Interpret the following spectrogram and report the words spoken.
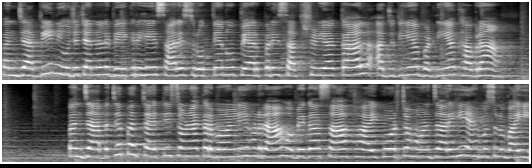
ਪੰਜਾਬੀ ਨਿਊਜ਼ ਚੈਨਲ ਵੇਖ ਰਹੇ ਸਾਰੇ ਸਰੋਤਿਆਂ ਨੂੰ ਪਿਆਰ ਭਰੀ ਸਤਿ ਸ਼੍ਰੀ ਅਕਾਲ। ਅੱਜ ਦੀਆਂ ਵੱਡੀਆਂ ਖਬਰਾਂ। ਪੰਜਾਬ 'ਚ ਪੰਚਾਇਤੀ ਚੋਣਾਂ ਕਰਵਾਉਣ ਲਈ ਹੁਣ ਰਾਹ ਹੋਵੇਗਾ ਸਾਫ਼। ਹਾਈ ਕੋਰਟ 'ਚ ਹੋਣ ਜਾ ਰਹੀ ਅਹਿਮ ਸੁਣਵਾਈ।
